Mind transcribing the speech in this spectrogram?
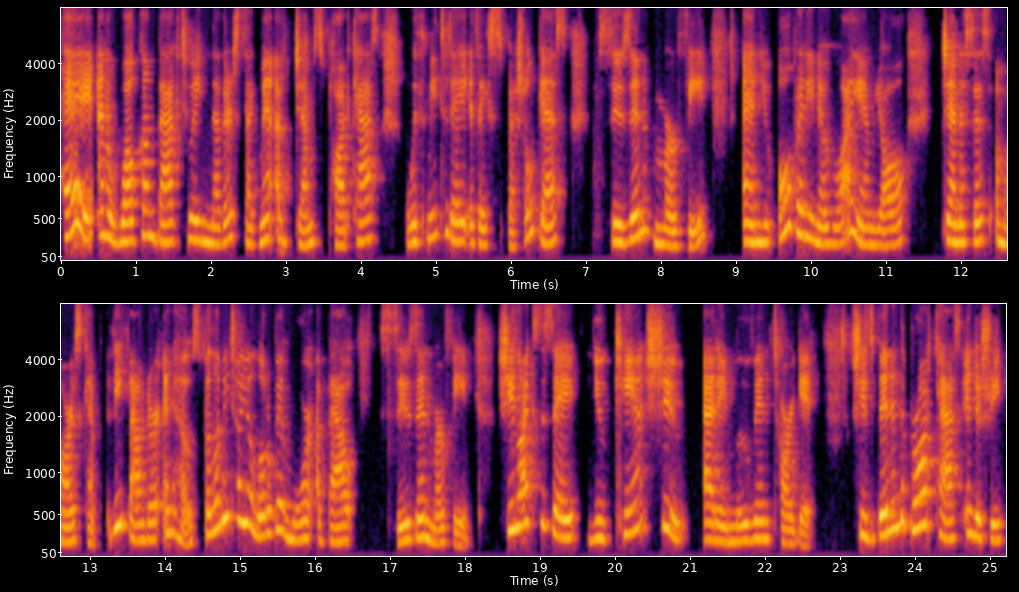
Hey, and welcome back to another segment of GEMS podcast. With me today is a special guest, Susan Murphy. And you already know who I am, y'all. Genesis Amaris Kemp, the founder and host. But let me tell you a little bit more about Susan Murphy. She likes to say, You can't shoot at a moving target. She's been in the broadcast industry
